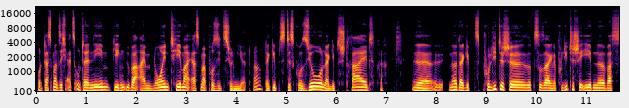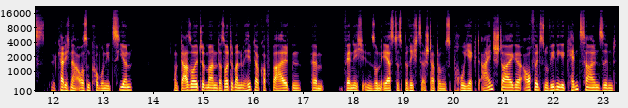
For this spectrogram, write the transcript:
und dass man sich als Unternehmen gegenüber einem neuen Thema erstmal positioniert. Ne? Da gibt es Diskussion, da gibt es Streit, äh, ne? da gibt es politische, sozusagen eine politische Ebene, was kann ich nach außen kommunizieren. Und da sollte man, da sollte man im Hinterkopf behalten, ähm, wenn ich in so ein erstes Berichterstattungsprojekt einsteige, auch wenn es nur wenige Kennzahlen sind,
